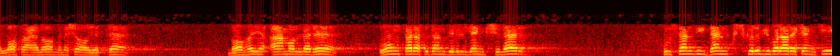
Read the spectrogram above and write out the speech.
Alloh taolo mana shu oyatda nomai amollari o'ng tarafidan berilgan kishilar xursandlikdan qichqirib yuborar ekanki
